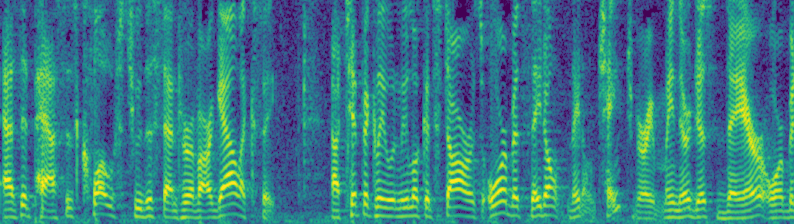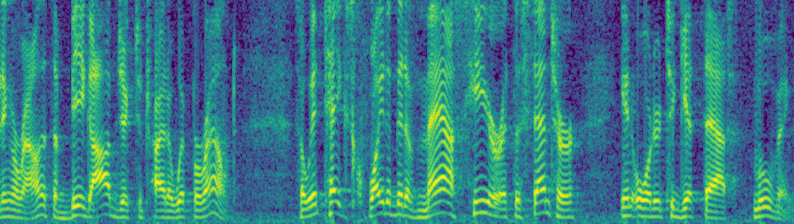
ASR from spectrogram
as it passes close to the center of our galaxy. Now, typically, when we look at stars' orbits, they don't, they don't change very. I mean, they're just there orbiting around. It's a big object to try to whip around. So it takes quite a bit of mass here at the center in order to get that moving.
